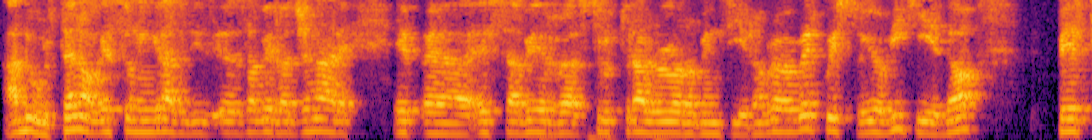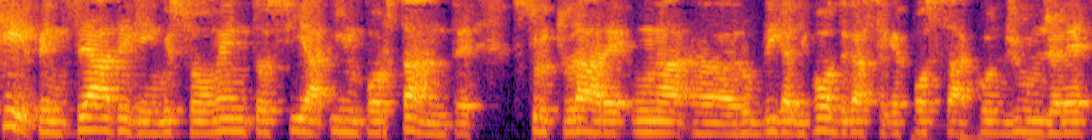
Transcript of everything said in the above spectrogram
adulte, no? che sono in grado di eh, saper ragionare e, eh, e saper strutturare il loro pensiero. Proprio per questo io vi chiedo perché pensate che in questo momento sia importante strutturare una uh, rubrica di podcast che possa congiungere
